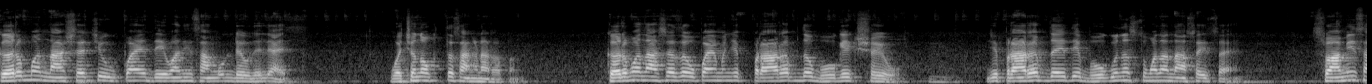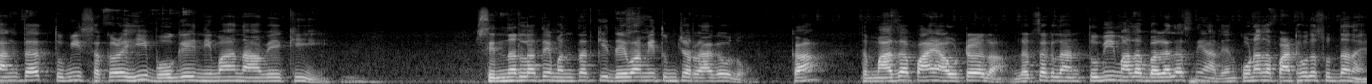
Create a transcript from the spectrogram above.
कर्म नाशाचे उपाय देवाने सांगून ठेवलेले आहेत. वचनोक्त सांगणार आपण. कर्मनाशाचा उपाय म्हणजे प्रारब्ध भोगे क्षयो जे प्रारब्ध आहे ते भोगूनच तुम्हाला नासायचं आहे. स्वामी सांगतात तुम्ही सकळही भोगे निमा नावे की. सिन्नरला ते म्हणतात की देवा मी तुमच्या रागवलो. का? तर माझा पाय आवटळला लचकला आणि तुम्ही मला बघायलाच नाही आले आणि कोणाला पाठवलं सुद्धा नाही.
